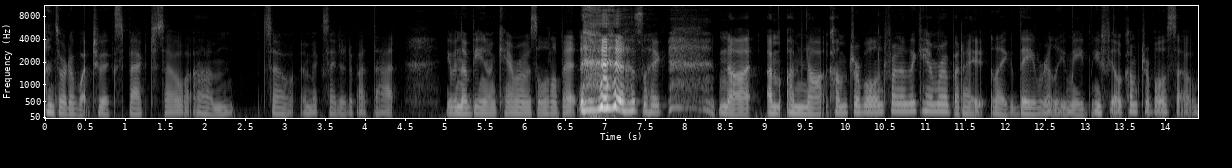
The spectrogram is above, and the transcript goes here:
and sort of what to expect. So um, so I'm excited about that. Even though being on camera was a little bit, it was like not I'm I'm not comfortable in front of the camera, but I like they really made me feel comfortable. So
